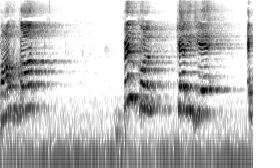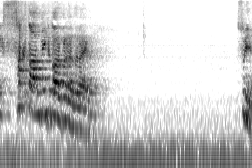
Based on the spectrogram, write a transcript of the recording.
بعض اوقات بالکل کہہ لیجیے ایک سخت آدمی کے طور پر نظر آئے گا۔ سنیے۔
